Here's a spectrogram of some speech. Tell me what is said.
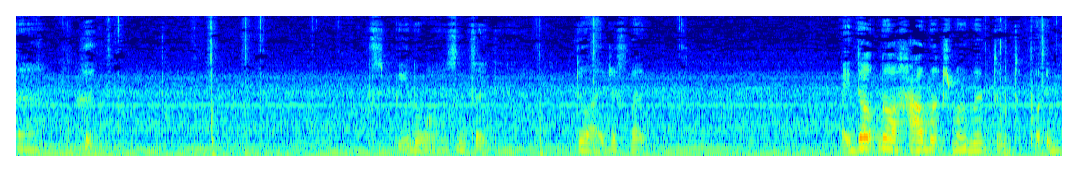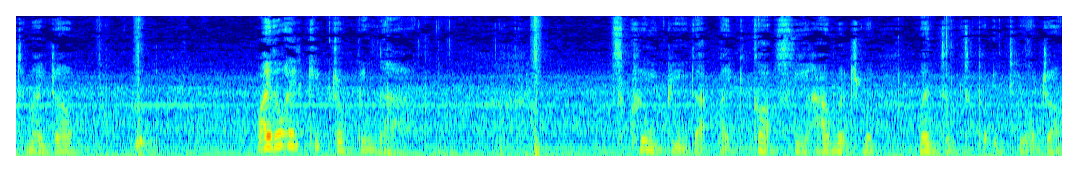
there? it's been a while since I did. Do I just like... I don't know how much momentum to put into my jump. Why do I keep jumping there? It's creepy that like you can't see how much momentum to put into your jump.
